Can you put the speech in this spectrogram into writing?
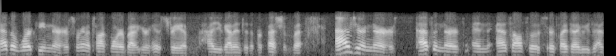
as a working nurse, we're going to talk more about your history of how you got into the profession. But as your nurse, as a nurse, and as also a certified diabetes ed-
